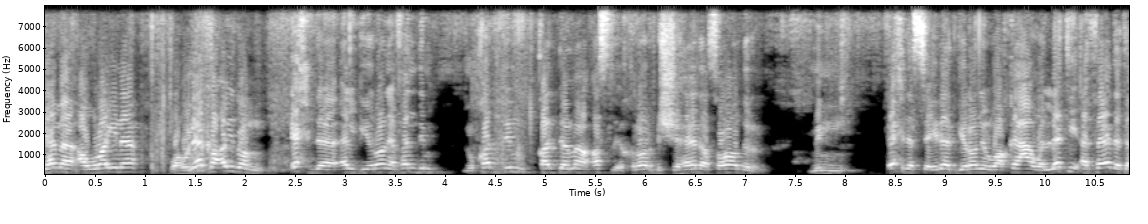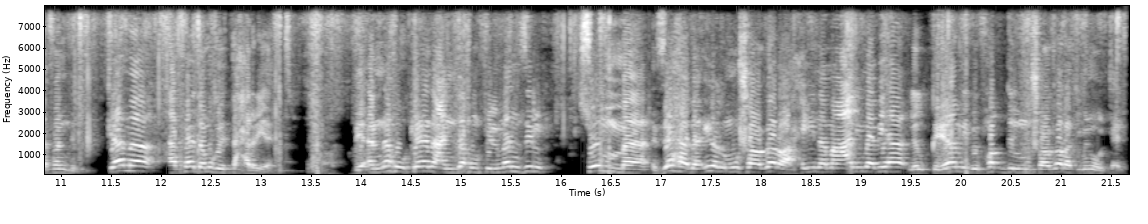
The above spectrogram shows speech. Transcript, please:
كما أورينا وهناك أيضا إحدى الجيران يا فندم نقدم قدم أصل إقرار بالشهادة صادر من إحدى السيدات جيران الواقعة والتي أفادت يا فندم. كما أفاد مجري التحريات بأنه كان عندهم في المنزل ثم ذهب إلى المشاجرة حينما علم بها للقيام بفض المشاجرة منه التالي.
